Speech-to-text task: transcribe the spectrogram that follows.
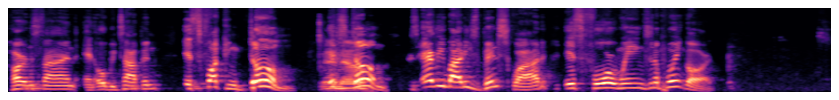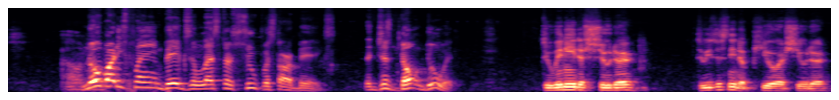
Hartenstein and Obi Toppin, it's fucking dumb. I It's know. dumb because everybody's bench squad is four wings and a point guard. I don't know. Nobody's playing bigs unless they're superstar bigs. They just don't do it. Do we need a shooter? Do we just need a pure shooter?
